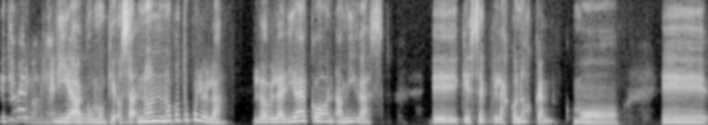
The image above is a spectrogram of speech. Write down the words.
Yo también lo hablaría, como que, o sea, no, no con tu polola, lo hablaría con amigas eh, que, se, que las conozcan, como, eh,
